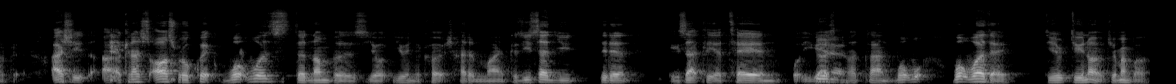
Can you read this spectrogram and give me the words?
Okay. Actually, uh, can I just ask real quick, what was the numbers your you and your coach had in mind? Because you said you didn't exactly attain what you guys yeah. had planned. What, what what were they? Do you do you know? Do you remember?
